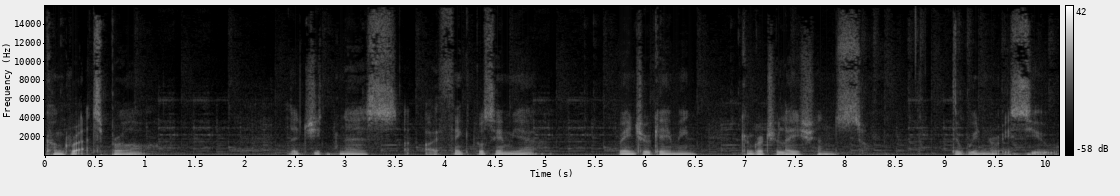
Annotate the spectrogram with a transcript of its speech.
Congrats, bro. Legitness, I think it was him, yeah. Ranger Gaming, congratulations. The winner is you.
